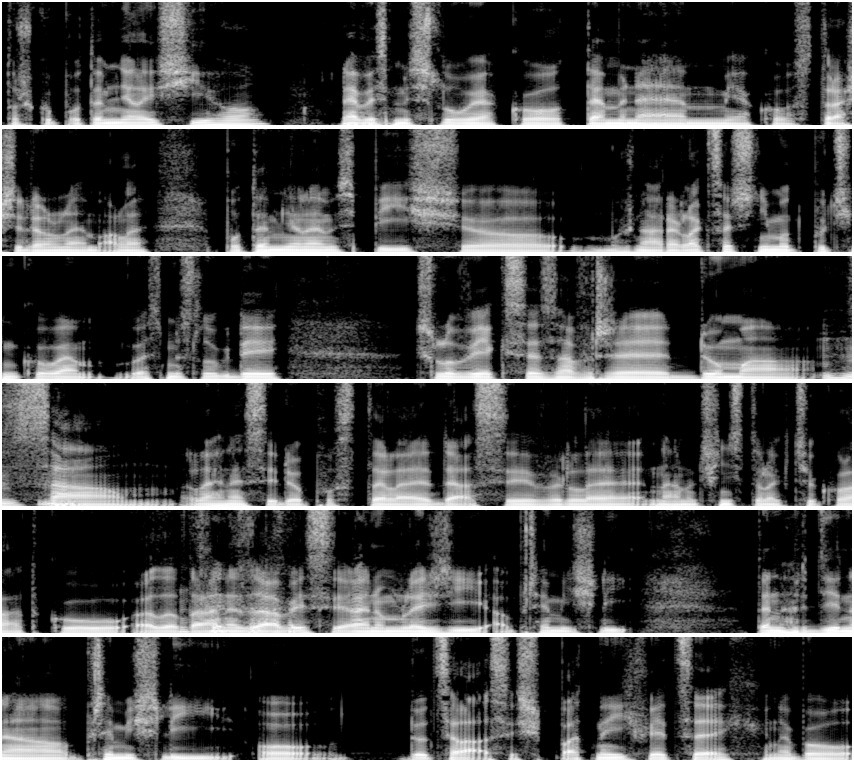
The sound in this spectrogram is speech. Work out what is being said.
trošku potemnělejšího ne ve smyslu jako temném, jako strašidelném, ale potemnělém spíš uh, možná relaxačním, odpočinkovém, ve smyslu, kdy člověk se zavře doma mm-hmm. sám, lehne si do postele, dá si vedle na noční stolek čokoládku a zatáhne závisy a jenom leží a přemýšlí. Ten hrdina přemýšlí o docela asi špatných věcech, nebo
